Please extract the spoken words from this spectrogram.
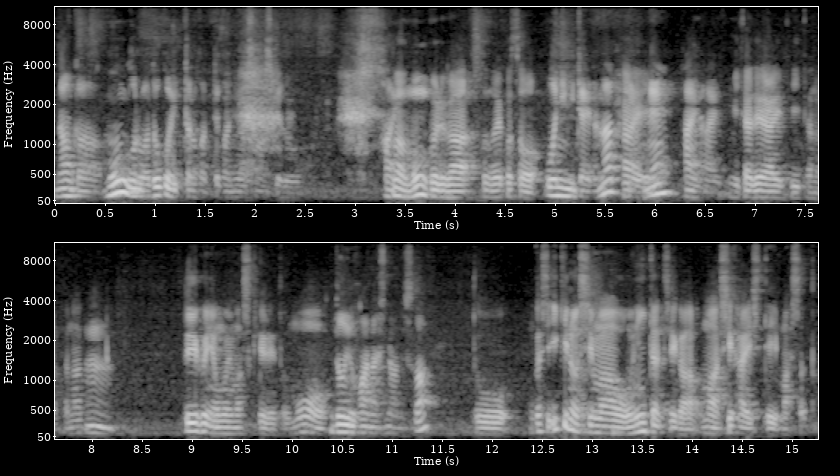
なんか、モンゴルはどこへ行ったのかって感じがしますけど。はい。まあ、モンゴルがそれこそ鬼みたいだなっていうね。はい、はい、見立てられていたのかなうん。というふうに思いますけれども、どういうお話なんですか？と昔、壱岐の島を鬼たちがまあ支配していましたと。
